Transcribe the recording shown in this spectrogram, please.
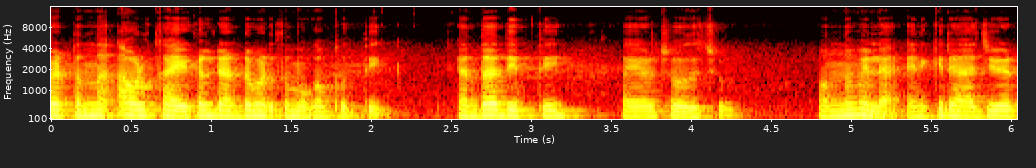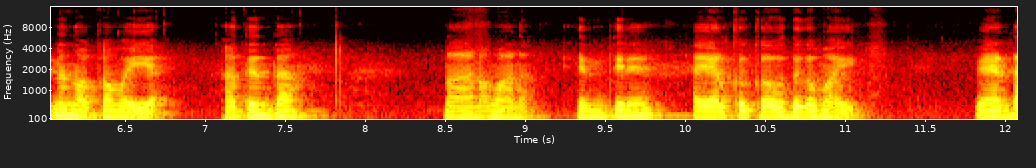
പെട്ടെന്ന് അവൾ കൈകൾ രണ്ടുമെടുത്ത് മുഖം പുത്തി. എന്താ ദീപ്തി? അയാൾ ചോദിച്ചു. ഒന്നുമില്ല. എനിക്ക് രാജുവേട്ടനെ നോക്കാൻ വയ്യ. അതെന്താ? നാണമാണ്. എന്തിന്? അയാൾക്ക് കൗതുകമായി. വേണ്ട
